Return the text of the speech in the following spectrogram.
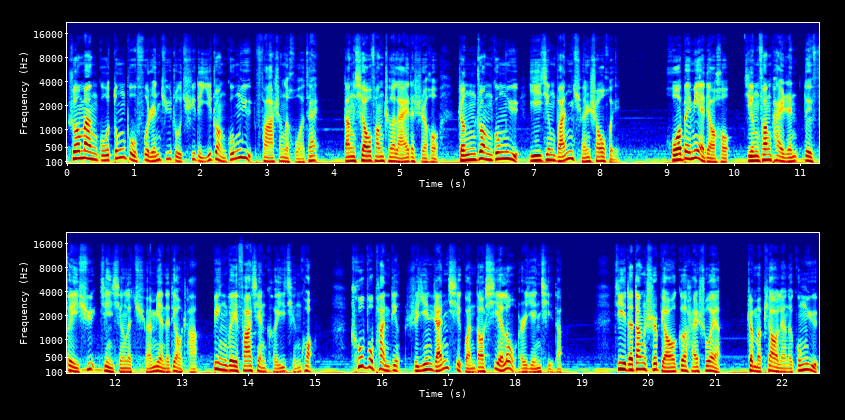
说曼谷东部富人居住区的一幢公寓发生了火灾。当消防车来的时候，整幢公寓已经完全烧毁。火被灭掉后，警方派人对废墟进行了全面的调查，并未发现可疑情况。初步判定是因燃气管道泄漏而引起的。记得当时表哥还说呀：“这么漂亮的公寓，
